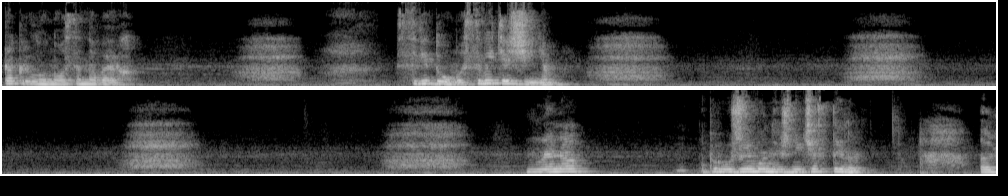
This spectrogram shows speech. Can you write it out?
та крило носа наверх. Свідомо, з витяжінням. Не напружуємо нижню частину. Ось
